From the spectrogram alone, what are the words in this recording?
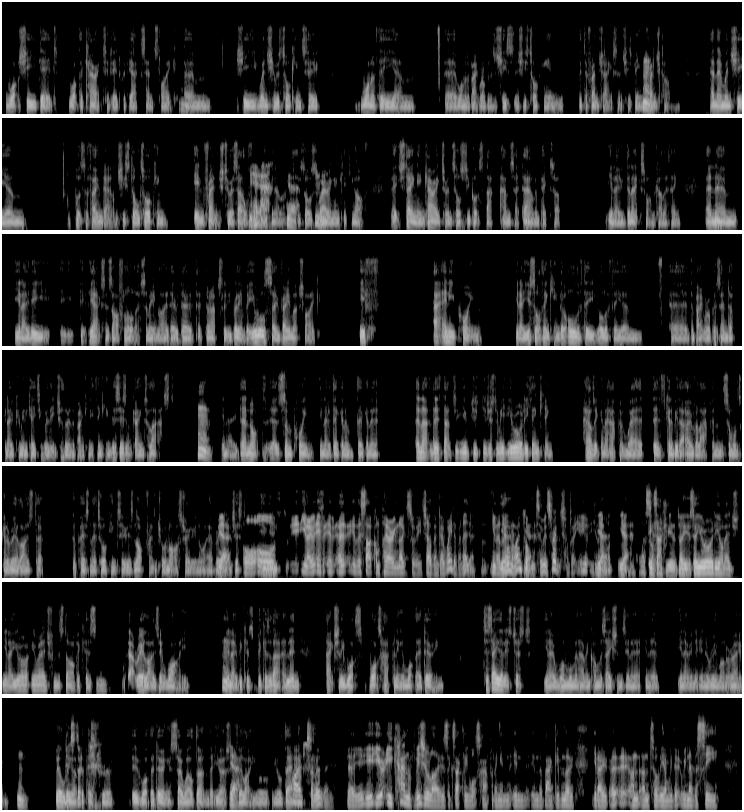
what she did, what the character did with the accents. Like, mm. um, she when she was talking to one of the um, uh, one of the bank robbers, and she's and she's talking in with the French accent. She's being mm. French calm, and then when she um, puts the phone down, she's still talking in French to herself. Yeah, you know, like yeah. sort of mm-hmm. swearing mm. and kicking off. It's staying in character until she puts that handset down mm. and picks up, you know, the next one kind of thing. And mm. um, you know the, the the accents are flawless. I mean, like they're they're they're absolutely brilliant. But you're also very much like if at any point, you know, you're sort of thinking that all of the all of the um uh, the bank robbers end up, you know, communicating with each other in the bank, and you're thinking this isn't going to last. Hmm. You know, they're not. At some point, you know, they're gonna they're gonna, and that there's that you you just you're already thinking how's it going to happen where there's going to be that overlap and someone's going to realize that the person they're talking to is not French or not Australian or whatever. Yeah, just or, or you, you, know, if, if, uh, if, they start comparing notes with each other and go, "Wait a minute, yeah. you know, the yeah, woman I'm talking yeah. to is French." But you, you know, yeah, yeah, exactly. And so, so you're already on edge. You know, you're you're on edge from the start because mm. without realizing why, mm. you hmm. know, because because of that, and then actually what's what's happening and what they're doing. To say that it's just you know one woman having conversations in a in a you know in, in a room on her own mm. building it's up the, the picture of what they're doing is so well done that you actually yeah. feel like you're you're there oh, absolutely yeah you, you you can visualize exactly what's happening in in in the bank even though you know uh, uh un, until the end we do, we never see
